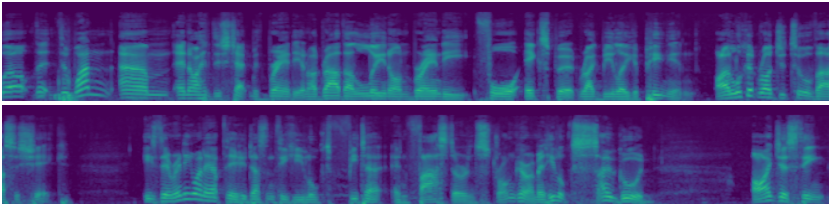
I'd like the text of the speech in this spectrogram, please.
Well, the the one, um, and I had this chat with Brandy, and I'd rather lean on Brandy for expert rugby league opinion. I look at Roger Tuivasa-Sheck. Is there anyone out there who doesn't think he looks fitter and faster and stronger? I mean, he looks so good. I just think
